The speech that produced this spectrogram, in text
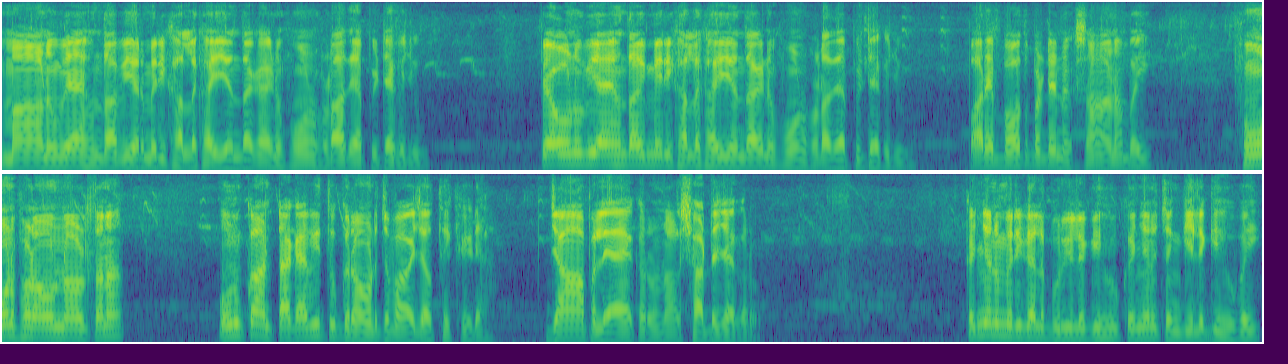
ਮਾਂ ਨੂੰ ਵੀ ਐ ਹੁੰਦਾ ਵੀ ਯਾਰ ਮੇਰੀ ਖੱਲ ਖਾਈ ਜਾਂਦਾਗਾ ਇਹਨੂੰ ਫੋਨ ਫੜਾ ਦੇ, ਆਪੀ ਟਿਕ ਜੂ। ਪਿਓ ਨੂੰ ਵੀ ਐ ਹੁੰਦਾ ਵੀ ਮੇਰੀ ਖੱਲ ਖਾਈ ਜਾਂਦਾ ਇਹਨੂੰ ਫੋਨ ਫੜਾ ਦੇ, ਆਪੀ ਟਿਕ ਜੂ। ਪਰ ਇਹ ਬਹੁਤ ਵੱਡੇ ਨੁਕਸਾਨ ਆ ਬਾਈ। ਫੋਨ ਫੜਾਉਣ ਨਾਲ ਤਾਂ ਨਾ ਉਹਨੂੰ ਘੰਟਾ ਕਹਿ ਵੀ ਤੂੰ ਗਰਾਊਂਡ 'ਚ ਵਗ ਜਾ, ਉੱਥੇ ਖੇਡਿਆ। ਜਾਂ ਆਪ ਲਿਆਇਆ ਕਰੋ, ਨਾਲ ਛੱਡ ਜਾ ਕਰੋ। ਕਈਆਂ ਨੂੰ ਮੇਰੀ ਗੱਲ ਬੁਰੀ ਲੱਗੀ ਹੋਊ, ਕਈਆਂ ਨੂੰ ਚੰਗੀ ਲੱਗੀ ਹੋਊ ਬਾਈ,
